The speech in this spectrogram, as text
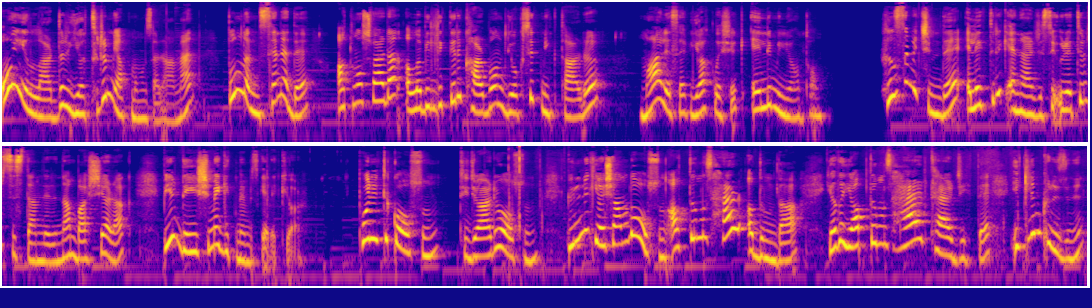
10 yıllardır yatırım yapmamıza rağmen bunların senede atmosferden alabildikleri karbondioksit miktarı maalesef yaklaşık 50 milyon ton. Hızlı biçimde elektrik enerjisi üretim sistemlerinden başlayarak bir değişime gitmemiz gerekiyor. Politik olsun, ticari olsun, günlük yaşamda olsun attığımız her adımda ya da yaptığımız her tercihte iklim krizinin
